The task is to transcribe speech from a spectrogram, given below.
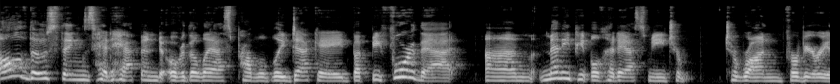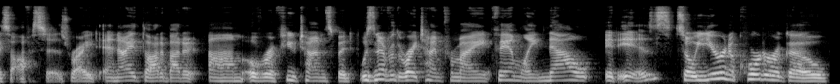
all of those things had happened over the last probably decade, but before that, um, many people had asked me to to run for various offices, right? And I had thought about it um, over a few times, but was never the right time for my family. Now it is. So a year and a quarter ago,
